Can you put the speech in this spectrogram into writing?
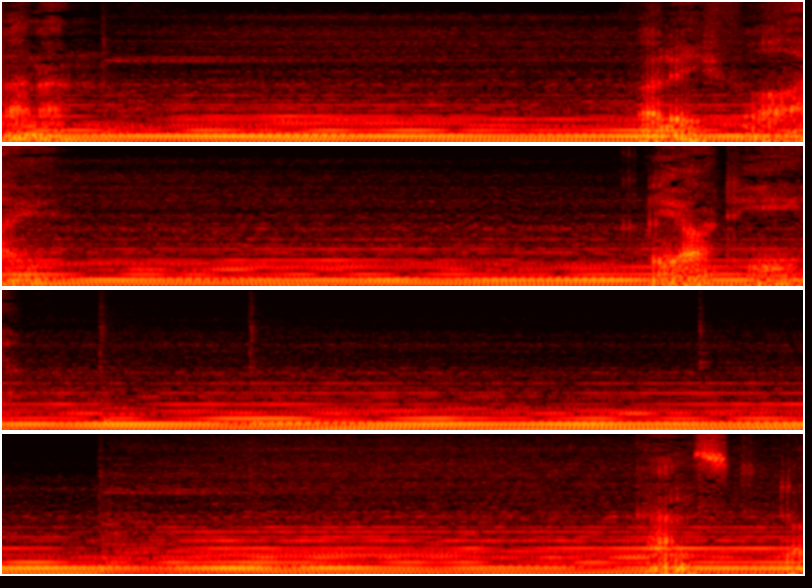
können. Völlig frei. Kreativ. Kannst du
